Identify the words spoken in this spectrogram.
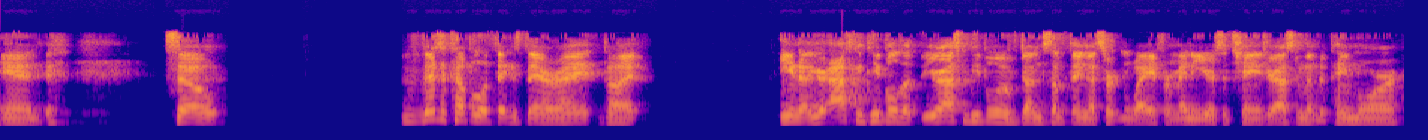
and so there's a couple of things there, right? But you know, you're asking people to you're asking people who've done something a certain way for many years to change. You're asking them to pay more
